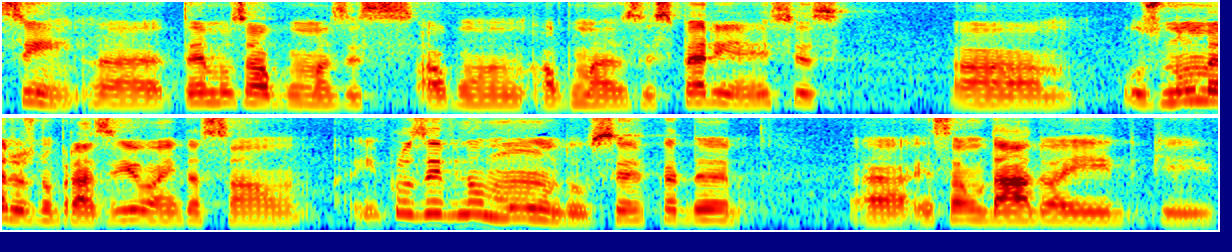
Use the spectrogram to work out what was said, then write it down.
Sim, uh, temos algumas, algum, algumas experiências. Uh, os números no Brasil ainda são, inclusive no mundo, cerca de. Uh, esse é um dado aí que,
